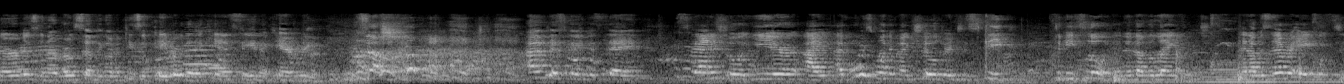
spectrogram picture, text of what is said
nervous and I wrote something on a piece of paper that I can't see and I can't read. So I'm just going to say Spanish for a year. I, I've always wanted my children to speak, to be fluent in another language. And I was never able to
